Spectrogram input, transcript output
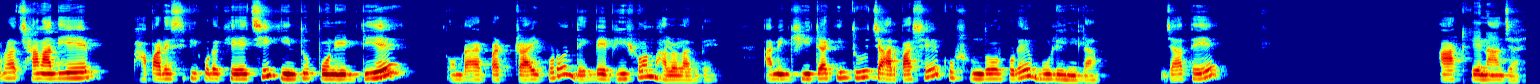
আমরা ছানা দিয়ে ভাপা রেসিপি করে খেয়েছি, কিন্তু পনির দিয়ে তোমরা একবার ট্রাই করো, দেখবে ভীষণ ভালো লাগবে। আমি ঘিটা কিন্তু চারপাশে খুব সুন্দর করে বুলিয়ে নিলাম, যাতে আটকে না যায়।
